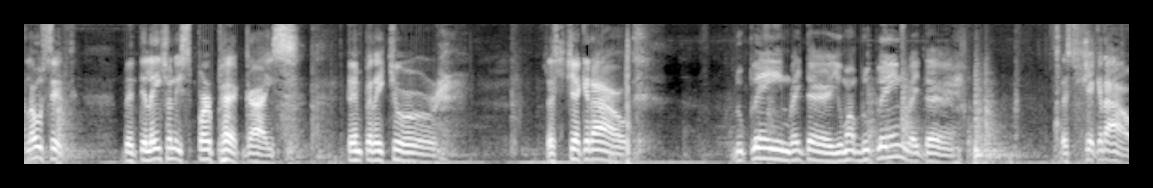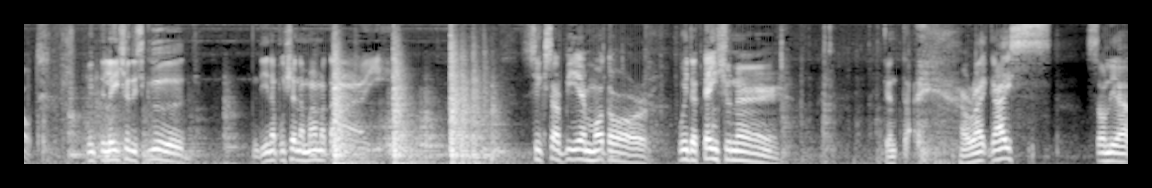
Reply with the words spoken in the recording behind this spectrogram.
Close it. Ventilation is perfect guys. Temperature. Let's check it out blue flame right there. You want blue flame? Right there. Let's check it out. Ventilation is good. Hindi na po siya namamatay. 6 rpm motor with a tensioner. Ganda. Alright guys. It's only a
